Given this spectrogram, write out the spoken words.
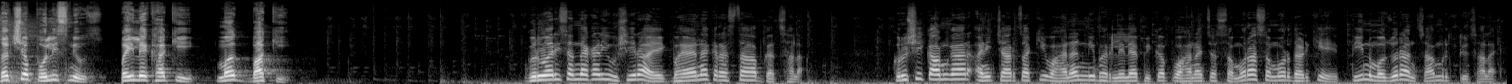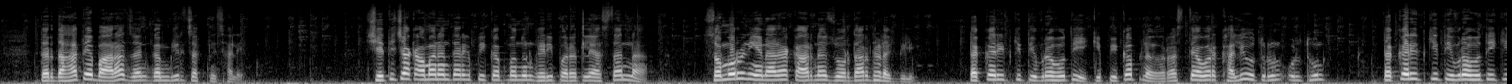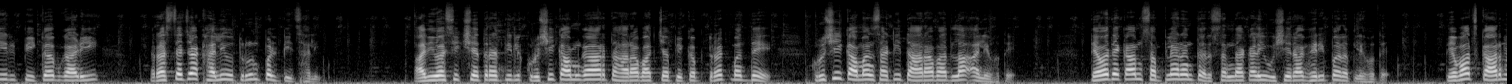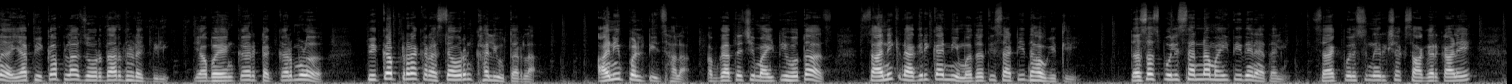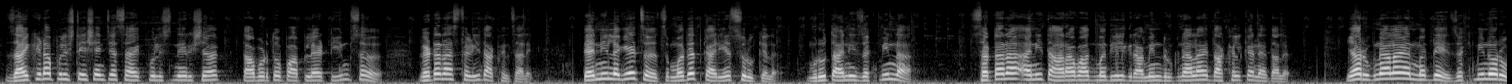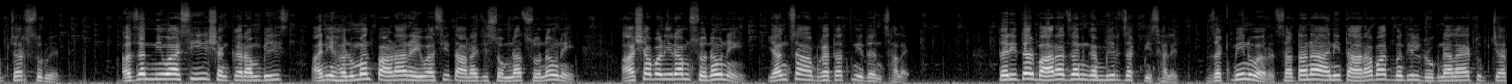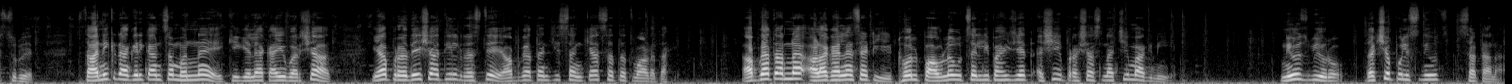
दक्ष police news पहिले खाकी मग बाकी. गुरुवारी संध्याकाळी उशिरा एक भयानक रस्ता अपघात झाला. कृषी कामगार आणि चारचाकी वाहनांनी भरलेल्या पिकअप वाहनाच्या समोरासमोर धडके तीन मजुरांचा मृत्यू झालाय तर दहा ते बारा जण गंभीर जखमी झाले. शेतीच्या कामानंतर पिकअपमधून घरी परतले असताना समोरून येणाऱ्या कारनं जोरदार धडक दिली. टक्कर इतकी तीव्र होती की पिकअपनं रस्त्यावर खाली उतरून उलथून टक्कर इतकी तीव्र होती की पिकअप गाडी रस्त्याच्या खाली उतरून पलटी झाली. आदिवासी क्षेत्रातील कृषी कामगार ताराबादच्या पिकअप ट्रकमध्ये कृषी कामांसाठी ताराबादला आले होते. तेव्हा ते काम संपल्यानंतर संध्याकाळी उशिरा घरी परतले होते. तेव्हाच कारनं या पिकअपला जोरदार धडक दिली. या भयंकर टक्करमुळं पिकअप ट्रक रस्त्यावरून खाली उतरला आणि पलटी झाला. अपघाताची माहिती होताच स्थानिक नागरिकांनी मदतीसाठी धाव घेतली. तसंच पोलिसांना माहिती देण्यात आली. सहाय्यक पोलीस निरीक्षक सागर काळे जायखेडा पोलीस स्टेशनचे सहाय्यक पोलीस निरीक्षक ताबडतोब आपल्या टीमसह घटनास्थळी दाखल झाले. त्यांनी लगेचच मदत कार्य सुरू केलं. मृत आणि जखमींना सटाणा आणि ताराबादमधील ग्रामीण रुग्णालय दाखल करण्यात आलं. या रुग्णालयांमध्ये जखमींवर उपचार सुरू आहेत. अजन निवासी शंकर अंबीस आणि हनुमंतपाडा रहिवासी तानाजी सोमनाथ सोनवणे आशा बळीराम सोनवणे यांचं अपघातात निधन झालंय. तर इतर बारा जण गंभीर जखमी झालेत. जखमींवर सटाणा आणि ताराबादमधील रुग्णालयात उपचार सुरू आहेत. स्थानिक नागरिकांचं म्हणणं आहे की गेल्या काही वर्षात या प्रदेशातील रस्ते अपघातांची संख्या सतत वाढत आहे. अपघातांना आळा घालण्यासाठी ठोल पावलं उचलली पाहिजेत अशी प्रशासनाची मागणी आहे. News bureau Daksh police news Satana.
